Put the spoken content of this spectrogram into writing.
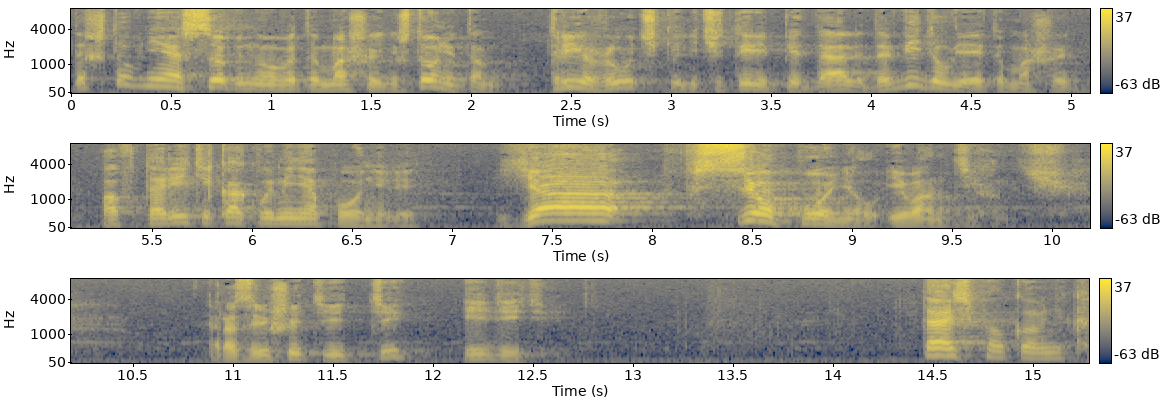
Да что в ней особенного в этой машине? Что у нее там, три ручки или четыре педали? Да видел я эту машину. Повторите, как вы меня поняли. Я все понял, Иван Тихонович. Разрешите идти? Идите. Товарищ полковник,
